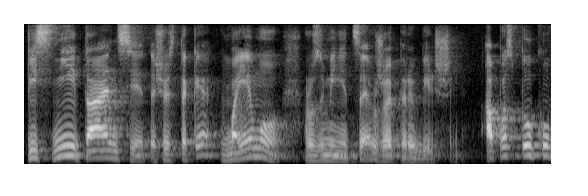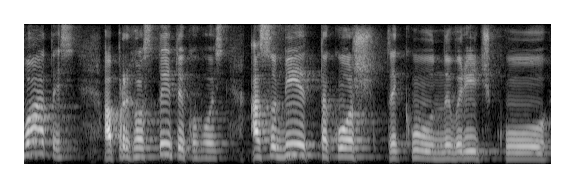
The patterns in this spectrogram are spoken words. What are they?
пісні, танці та щось таке, в моєму розумінні це вже перебільшення. А поспілкуватись, а пригостити когось, а собі також таку невеличку,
